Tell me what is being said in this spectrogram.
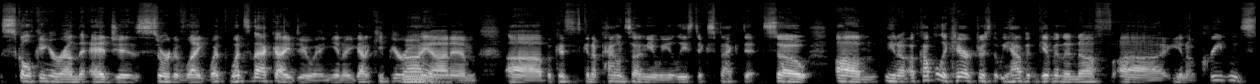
skulking around the edges, sort of like what what's that guy doing? You know, you got to keep your eye Mm. on him uh, because he's going to pounce on you when you least expect it. So um, you know, a couple of characters that we haven't given enough, uh, you know, credence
